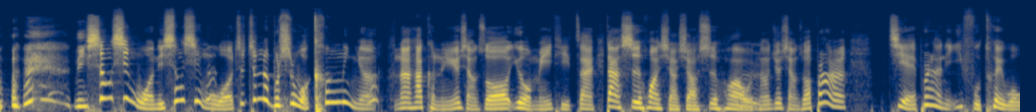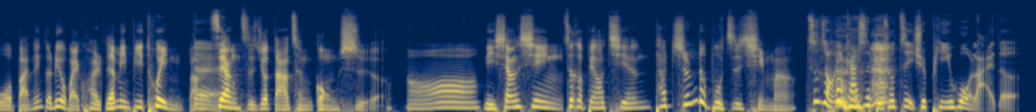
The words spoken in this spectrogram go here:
你相信我，你相信我，这真的不是我坑你啊。那他可能又想说，又有媒体在大事化小，小事化无，然后就想说，不然。姐，不然你衣服退我，我把那个六百块人民币退你吧，这样子就达成共识了。哦，你相信这个标签，他真的不知情吗？这种应该是比如说自己去批货来的。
